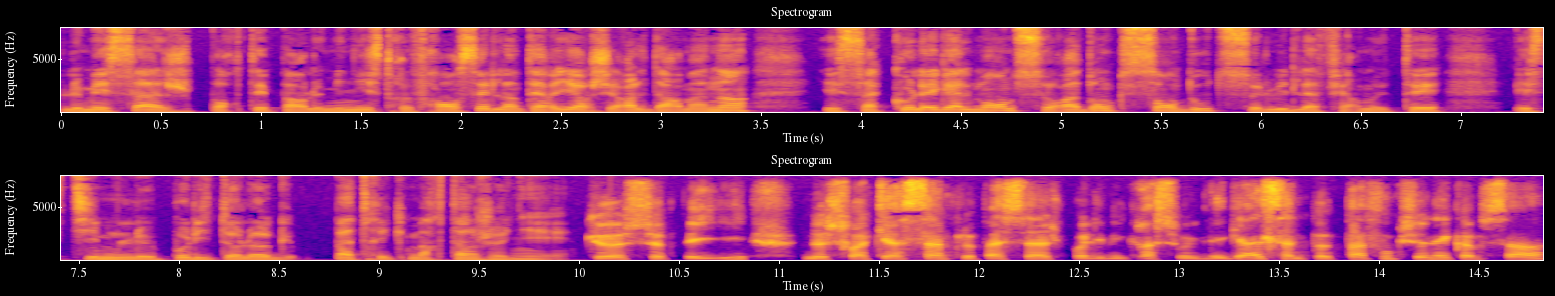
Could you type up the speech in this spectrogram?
Le message porté par le ministre français de l'Intérieur Gérald Darmanin et sa collègue allemande sera donc sans doute celui de la fermeté, estime le politologue Patrick Martin-Genier. Que ce pays ne soit qu'un simple passage pour l'immigration illégale, ça ne peut pas fonctionner comme ça.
